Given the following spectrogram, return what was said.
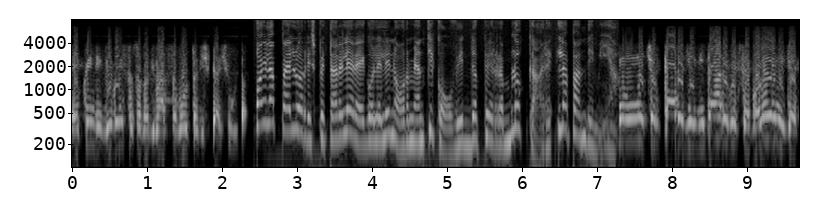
e quindi di questo sono rimasto molto dispiaciuto. Poi l'appello a rispettare le regole e le norme anti-Covid per bloccare la pandemia. Cercare di evitare queste polemiche,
